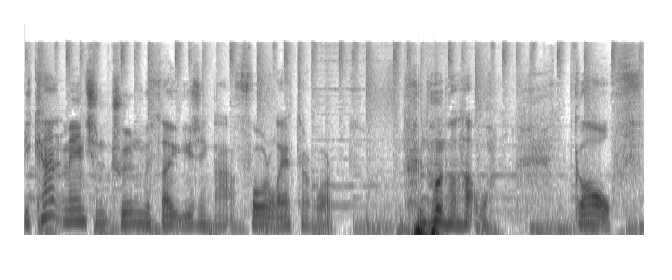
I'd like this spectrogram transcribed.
You can't mention Troon without using that four letter word. no, not that one. Golf.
